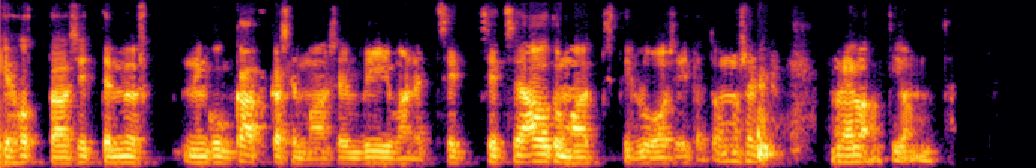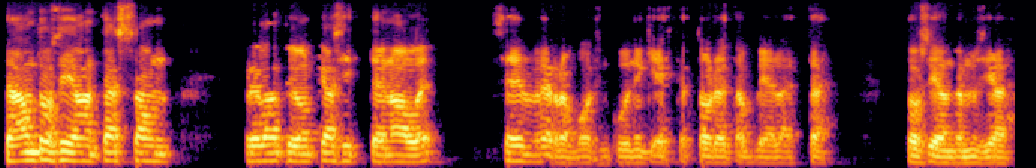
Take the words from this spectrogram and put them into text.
kehottaa sitten myös niin kuin katkaisemaan sen viivan, että sitten sit se automaattisesti luo siitä tuommoisen relaation. Mutta tämä on tosiaan, tässä on relaation käsitteen alle sen verran voisin kuitenkin ehkä todeta vielä, että tosiaan tämmöisiä,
